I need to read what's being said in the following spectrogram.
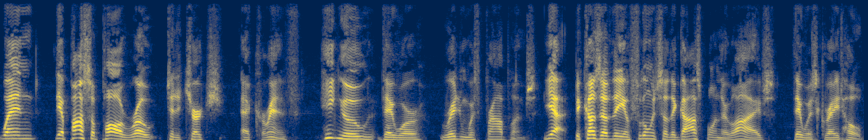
when the Apostle Paul wrote to the church at Corinth, he knew they were ridden with problems. Yet, because of the influence of the gospel in their lives, there was great hope.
